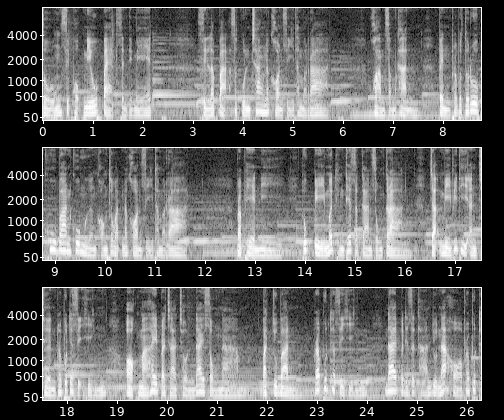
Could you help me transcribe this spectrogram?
สูง 16 นิ้ว 8 เซนติเมตร ศิลปะสกุลช่างนครศรีธรรมราช ความสำคัญเป็นพระพุทธรูปคู่บ้านคู่เมืองของจังหวัดนครศรีธรรมราช ประเพณีทุกปีเมื่อถึงเทศกาลสงกรานต์จะมีพิธีอัญเชิญพระพุทธสิหิงค์ออกมาให้ประชาชนได้ส่งน้ำปัจจุบัน พระพุทธสิหิงค์ได้ประดิษฐานอยู่ณหอพระพุทธ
